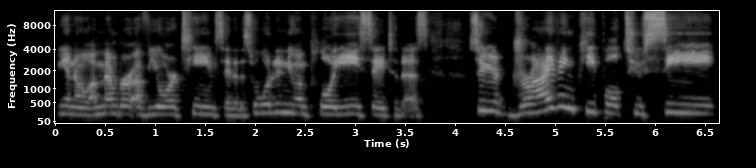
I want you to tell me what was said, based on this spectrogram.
you know, a member of your team say to this? What would a new employee say to this? So you're driving people to see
